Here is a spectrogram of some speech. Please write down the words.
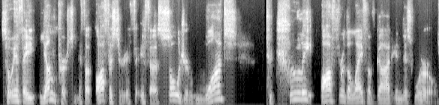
So if a young person, if an officer, if, if a soldier wants to truly offer the life of God in this world,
